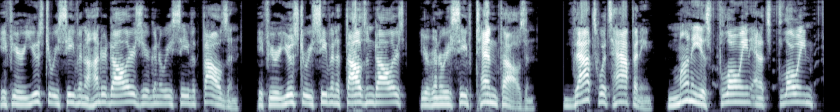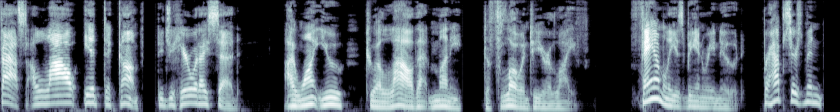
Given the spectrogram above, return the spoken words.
If you're used to receiving a hundred dollars, you're going to receive a thousand. If you're used to receiving a thousand dollars, you're going to receive 10,000. That's what's happening. Money is flowing and it's flowing fast. Allow it to come. Did you hear what I said? I want you to allow that money to flow into your life. Family is being renewed. Perhaps there's been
